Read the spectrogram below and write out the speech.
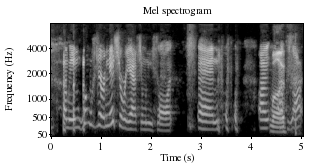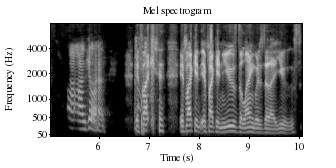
I mean, what was your initial reaction when you saw it? And I, Well, I, if- I, I, go ahead. if I can, if I can, if I can use the language that I used,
